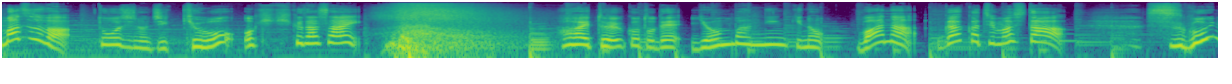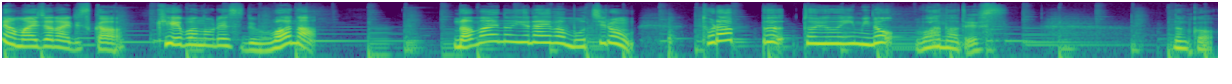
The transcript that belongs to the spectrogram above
まずは当時の実況をお聞きください。はいということで4番人気のワナが勝ちました。すごい名前じゃないですか。競馬のレースでワナ。名前の由来はもちろんトラップという意味の罠です。なんか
